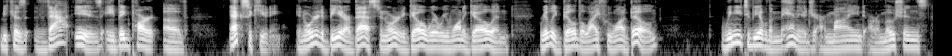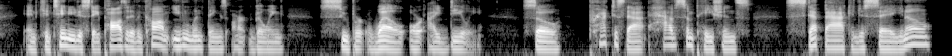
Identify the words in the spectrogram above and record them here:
because that is a big part of executing. In order to be at our best, in order to go where we want to go and really build the life we want to build, we need to be able to manage our mind, our emotions, and continue to stay positive and calm even when things aren't going super well or ideally. So practice that, have some patience, step back and just say, you know,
